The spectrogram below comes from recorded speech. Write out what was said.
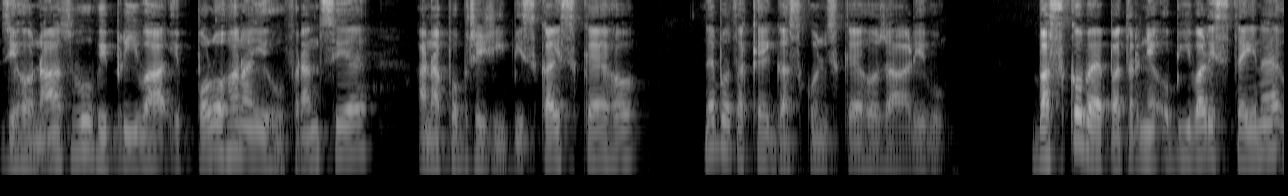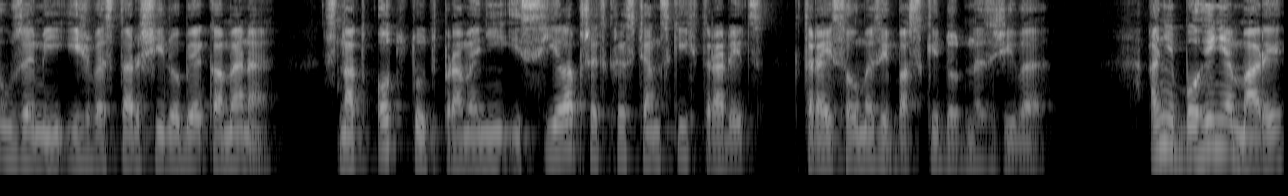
Z jeho názvu vyplývá i poloha na jihu Francie a na pobřeží Biskajského nebo také Gaskoňského zálivu. Baskové patrně obývali stejné území již ve starší době kamenné. Snad odtud pramení i síla předkřesťanských tradic, které jsou mezi Basky dodnes živé. Ani bohyně Mary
